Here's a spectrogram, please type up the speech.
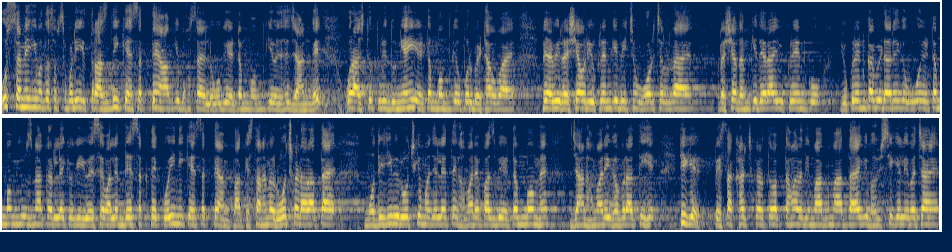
उस समय की मतलब सबसे बड़ी त्रासदी कह सकते हैं आपके बहुत सारे लोगों की एटम बम की वजह से जान गए। और आज तो पूरी दुनिया ही एटम बम के ऊपर बैठा हुआ है। भाई, अभी रशिया और यूक्रेन के बीच में वॉर चल रहा है। रशिया धमकी दे रहा है यूक्रेन को। यूक्रेन का भी डर है कि वो एटम बम यूज़ ना कर ले, क्योंकि यूएसए वाले दे सकते कोई नहीं कह सकते। हम, पाकिस्तान हमें रोज का डराता है। मोदी जी भी रोज के मज़े लेते हैं हमारे पास भी एटम बम है, जान हमारी घबराती है। ठीक है, पैसा खर्च करते वक्त हमारे दिमाग में आता है कि भविष्य के लिए बचाएँ,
